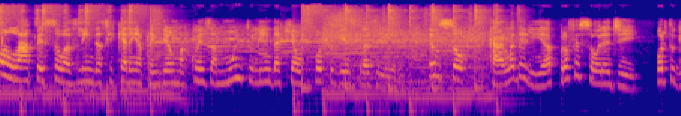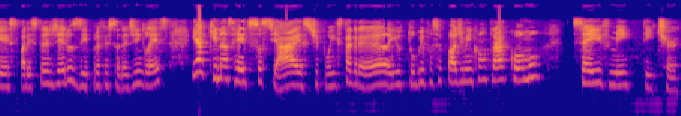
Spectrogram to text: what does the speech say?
Olá, pessoas lindas que querem aprender uma coisa muito linda que é o português brasileiro. Eu sou Carla Delia, professora de português para estrangeiros e professora de inglês. E aqui nas redes sociais, tipo Instagram, YouTube, você pode me encontrar como Save Me Teacher.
